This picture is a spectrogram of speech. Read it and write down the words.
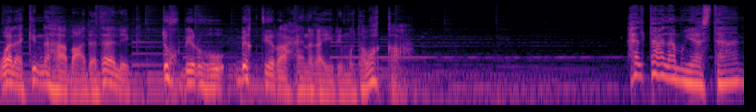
ولكنها بعد ذلك تخبره باقتراح غير متوقع. هل تعلم يا ستان؟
